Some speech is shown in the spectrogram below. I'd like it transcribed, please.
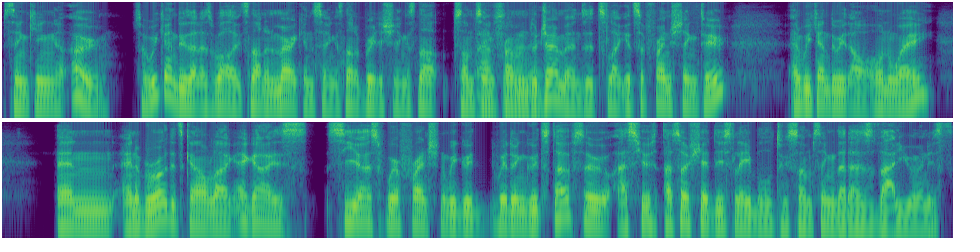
thinking, oh, so we can do that as well. It's not an American thing. It's not a British thing. It's not something from the Germans. It's like it's a French thing too, and we can do it our own way. And and abroad, it's kind of like, hey guys, see us. We're French and we good. We're doing good stuff. So associ- associate this label to something that has value and is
